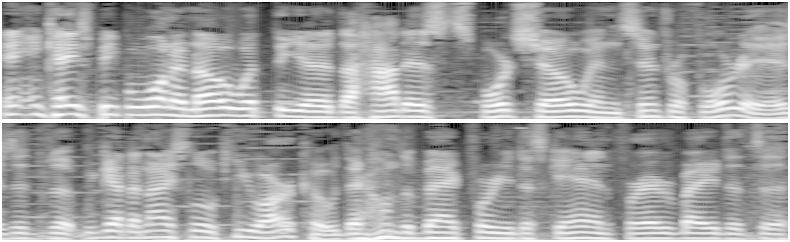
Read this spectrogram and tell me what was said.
in, case people want to know what the uh, the hottest sports show in Central Florida is, it, we got a nice little QR code there on the back for you to scan for everybody to to,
